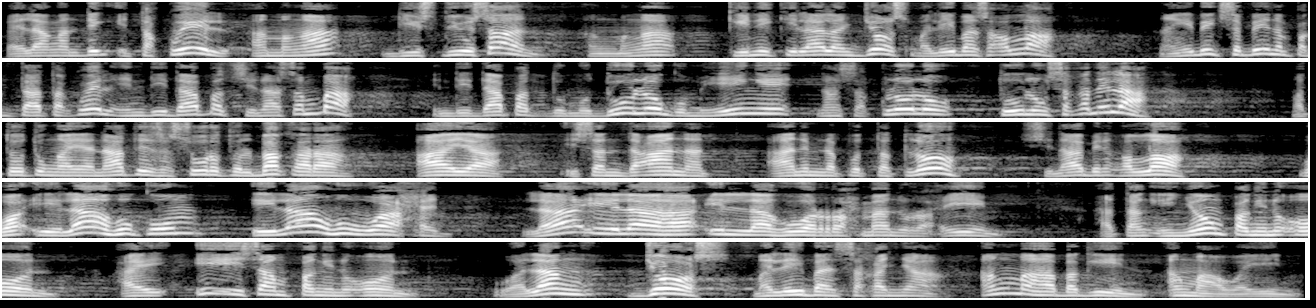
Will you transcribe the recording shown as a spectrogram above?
Kailangan ding itakwil ang mga disdiusan, ang mga kinikilalang Diyos maliban sa Allah. Nang ibig sabihin ng pagtatakwil, hindi dapat sinasamba, hindi dapat dumudulog, gumihingi ng saklolo, tulong sa kanila. Matutungayan natin sa Suratul Baqarah, aya 163, sinabi ng Allah, Wa ilahukum ilahu wahid, la ilaha illa huwa rahmanur rahim. At ang inyong Panginoon ay iisang Panginoon, walang Diyos maliban sa Kanya, ang mahabagin, ang maawain.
